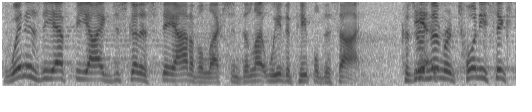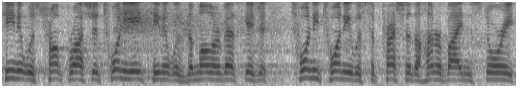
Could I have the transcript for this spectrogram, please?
When is the FBI just going to stay out of elections and let we the people decide? Because Yeah. remember, in 2016 it was Trump Russia, 2018 it was the Mueller investigation, 2020 it was suppression of the Hunter Biden story,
